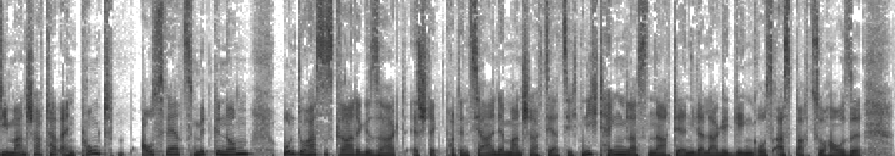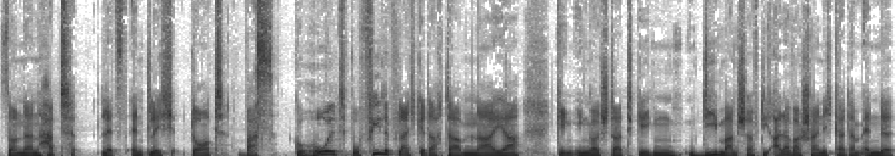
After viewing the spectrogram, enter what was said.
Die Mannschaft hat einen Punkt auswärts mitgenommen und du hast es gerade gesagt, es steckt Potenzial in der Mannschaft. Sie hat sich nicht hängen lassen nach der Niederlage gegen Groß Asbach zu Hause, sondern hat letztendlich dort was geholt, wo viele vielleicht gedacht haben, na ja, gegen Ingolstadt, gegen die Mannschaft, die aller Wahrscheinlichkeit am Ende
